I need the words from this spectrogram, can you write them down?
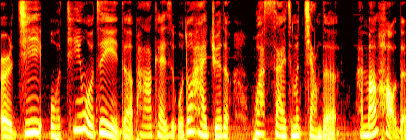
耳机，我听我自己的 podcast，我都还觉得哇塞，怎么讲的还蛮好的，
